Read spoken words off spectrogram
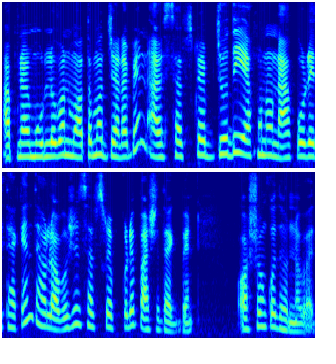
আপনার মূল্যবান মতামত জানাবেন। আর সাবস্ক্রাইব যদি এখনও না করে থাকেন, তাহলে অবশ্যই সাবস্ক্রাইব করে পাশে থাকবেন। অসংখ্য ধন্যবাদ।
